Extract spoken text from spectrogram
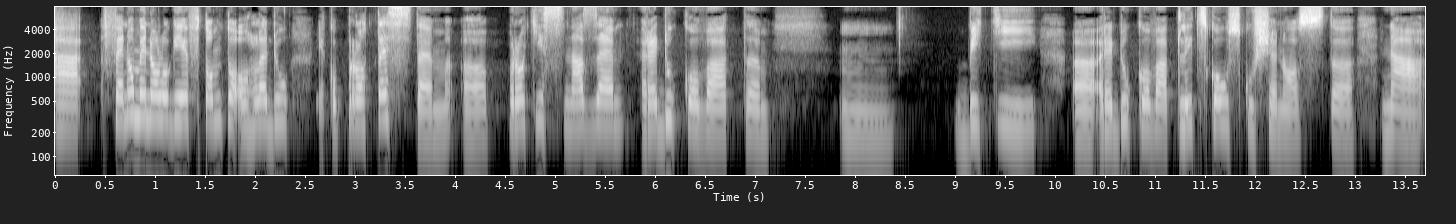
a fenomenologie v tomto ohledu jako protestem uh, proti snaze redukovat um, bytí, uh, redukovat lidskou zkušenost uh, na,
